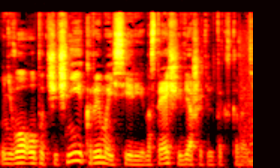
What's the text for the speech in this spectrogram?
У него опыт Чечни, Крыма и Сирии. Настоящий вешатель, так сказать.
